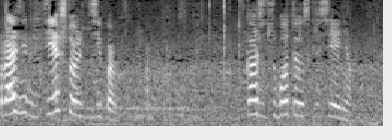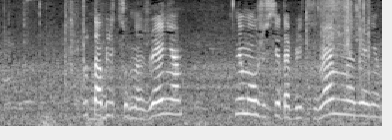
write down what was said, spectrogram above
Праздник детей, что ли, типа. Каждую субботу и воскресенье. Тут таблица умножения. Ну, мы уже все таблицы знаем умножения.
